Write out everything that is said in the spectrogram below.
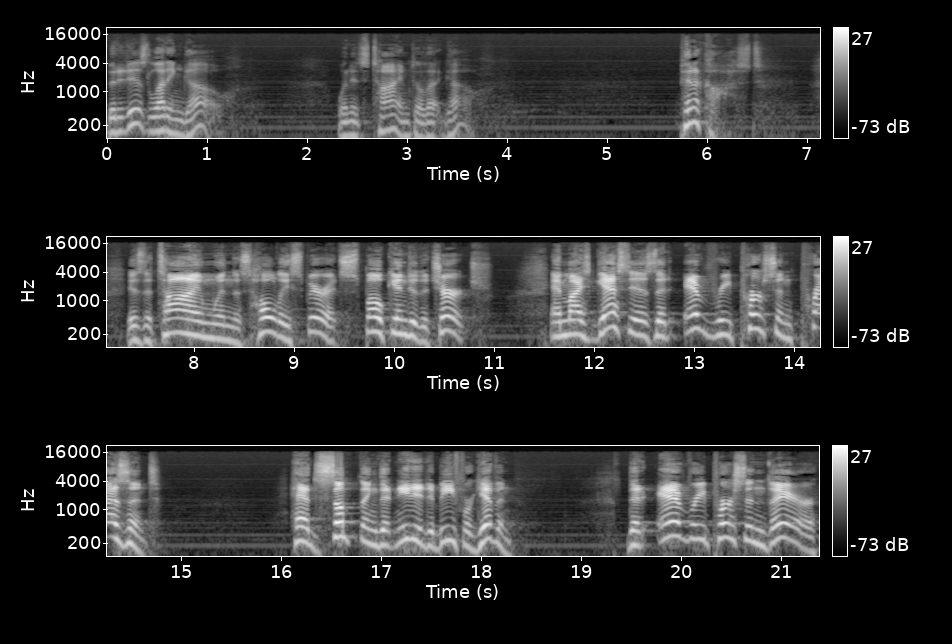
but it is letting go when it's time to let go. Pentecost is the time when the Holy Spirit spoke into the church. And my guess is that every person present had something that needed to be forgiven. That every person there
